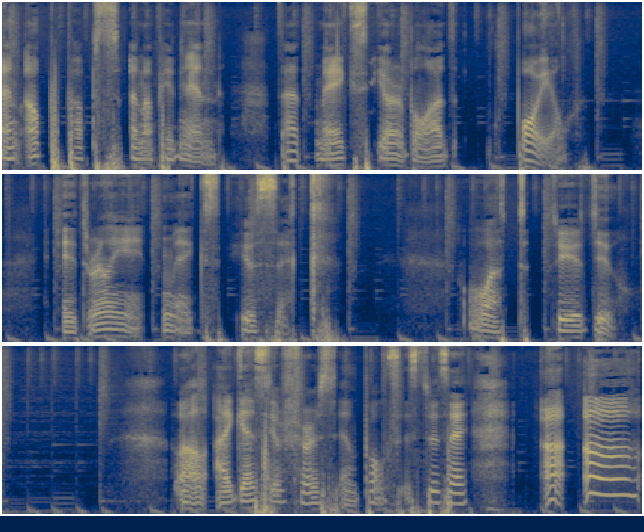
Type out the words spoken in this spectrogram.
and up pops an opinion that makes your blood boil. It really makes you sick. What do you do? Well, I guess your first impulse is to say, uh, uh,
